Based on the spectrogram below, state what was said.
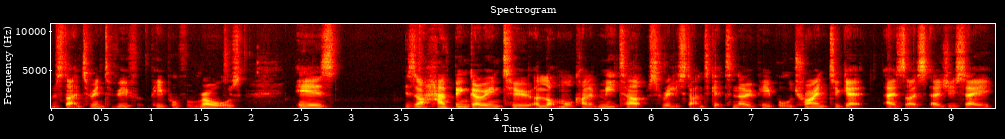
I'm starting to interview for people for roles. Is is I have been going to a lot more kind of meetups, really starting to get to know people, trying to get, as I, as you say,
